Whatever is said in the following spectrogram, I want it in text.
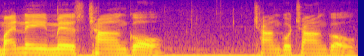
My name is Chango. Chango Chango.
